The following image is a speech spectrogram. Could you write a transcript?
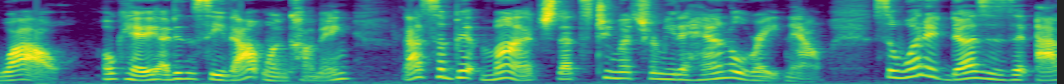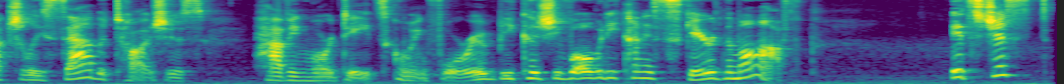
wow, okay, I didn't see that one coming. That's a bit much. That's too much for me to handle right now. So, what it does is it actually sabotages having more dates going forward because you've already kind of scared them off. It's just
